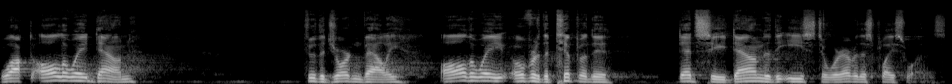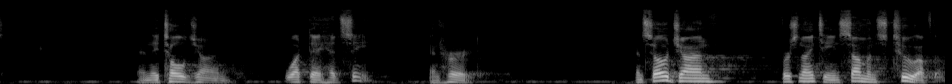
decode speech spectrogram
walked all the way down through the Jordan Valley, all the way over the tip of the Dead Sea, down to the east to wherever this place was. And they told John what they had seen and heard. And so John, verse 19, summons two of them.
